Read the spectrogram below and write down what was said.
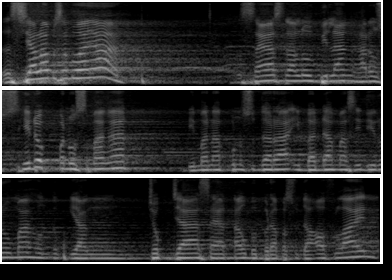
Shalom semuanya. Saya selalu bilang harus hidup penuh semangat. Di mana pun saudara ibadah masih di rumah untuk yang Jogja saya tahu beberapa sudah offline.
